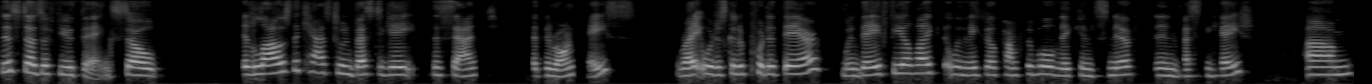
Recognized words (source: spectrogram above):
this does a few things. So it allows the cats to investigate the scent at their own pace, right? We're just going to put it there. When they feel like it, when they feel comfortable, they can sniff and investigate. Um,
